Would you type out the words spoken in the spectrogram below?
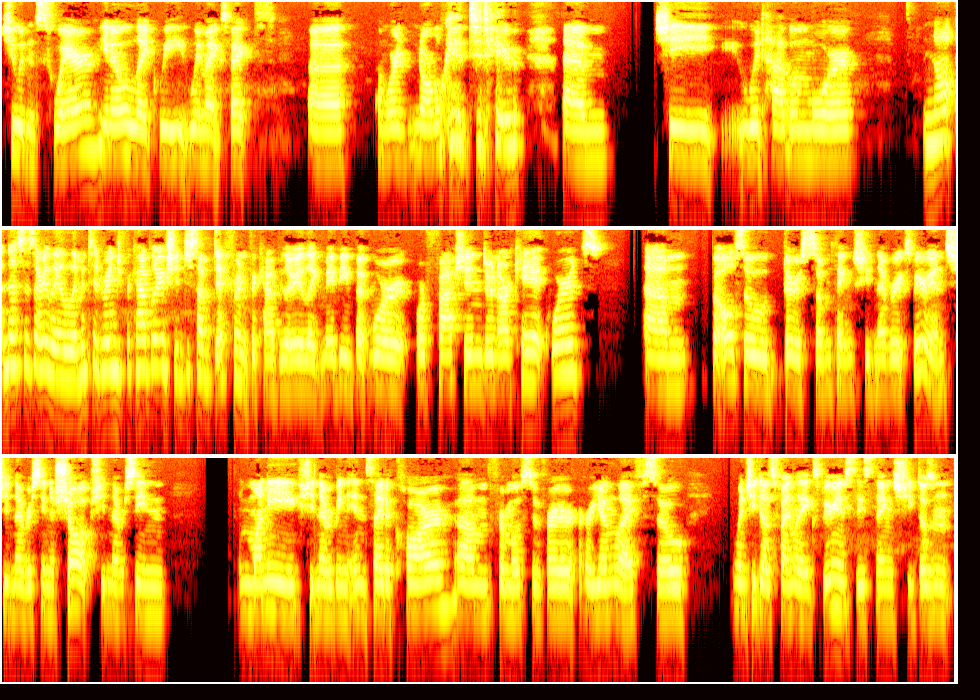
she wouldn't swear, you know, like we we might expect uh, a more normal kid to do. Um, she would have a more not necessarily a limited range of vocabulary. She'd just have different vocabulary, like maybe a bit more or fashioned and archaic words. Um, but also, there's some things she'd never experienced. She'd never seen a shop. She'd never seen money. She'd never been inside a car um, for most of her, her young life. So when she does finally experience these things, she doesn't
